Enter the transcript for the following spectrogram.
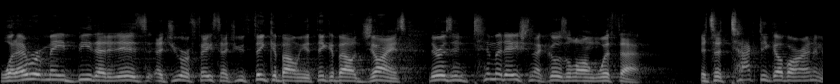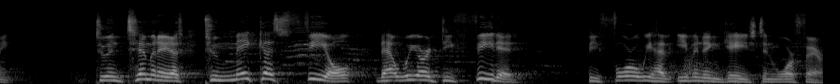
whatever it may be that it is that you are facing, that you think about when you think about giants, there is intimidation that goes along with that. It's a tactic of our enemy to intimidate us, to make us feel that we are defeated before we have even engaged in warfare.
